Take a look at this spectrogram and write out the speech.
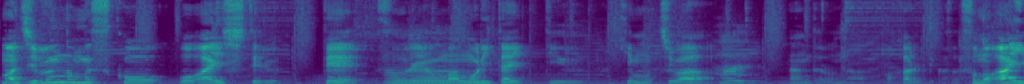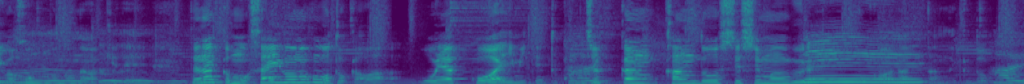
まあ自分の息子を愛してるってそれを守りたいっていう気持ちは、はい。なんだろうな。分かるっていうかさその愛は本物なわけで。うんうんでなんかもう最後の方とかは親子愛みたいなところはい若干感動してしまうぐらいに僕はなったんだけど、はい。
